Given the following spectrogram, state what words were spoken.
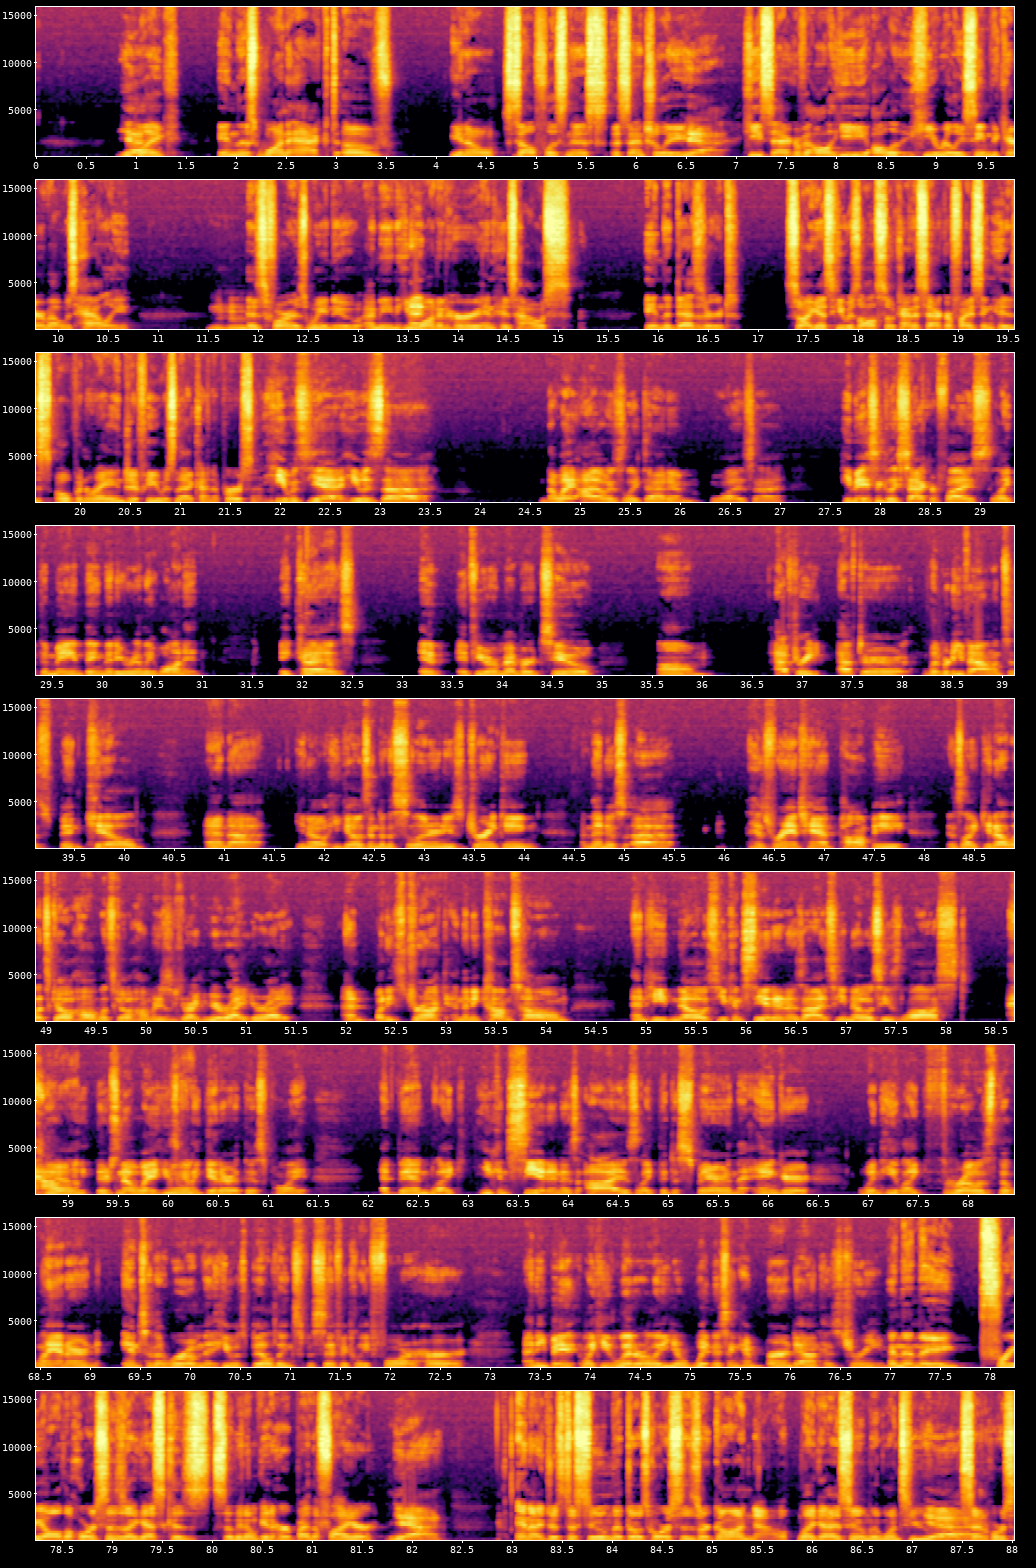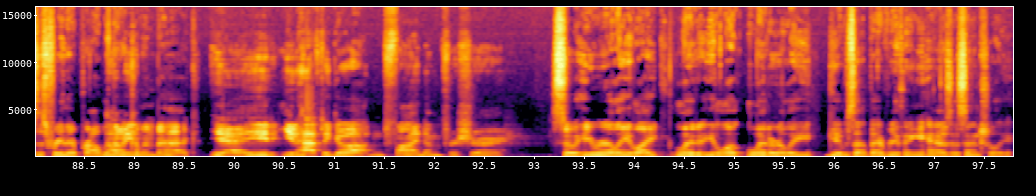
Yeah. Like in this one act of, you know, selflessness, essentially. yeah. He sacrificed all he all he really seemed to care about was Hallie. As far as we knew, I mean, he And- wanted her in his house in the desert. So I guess he was also kind of sacrificing his open range if he was that kind of person. He was yeah, he was uh the way I always looked at him was uh he basically sacrificed like the main thing that he really wanted. Because if if you remember too, um after he after Liberty Valance has been killed and uh you know, he goes into the saloon and he's drinking and then his uh his ranch hand Pompey is like, you know, let's go home, let's go home. And he's like, you're right, you're right, you're right. And but he's drunk, and then he comes home, and he knows you can see it in his eyes. He knows he's lost Hallie. Yeah. There's no way he's Yeah. gonna get her at this point. And then like you can see it in his eyes, like the despair and the anger when he like throws the lantern into the room that he was building specifically for her and he ba- like he literally you're witnessing him burn down his dream And then they free all the horses, I guess, cuz so they don't get hurt by the fire. yeah And I just assume that those horses are gone now. Like I assume that once you Yeah. set horses free, they're probably I not mean- coming back. yeah you'd, you'd have to go out and find them for sure So he really like literally, literally gives up everything he has essentially.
